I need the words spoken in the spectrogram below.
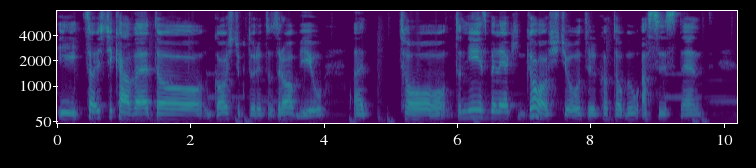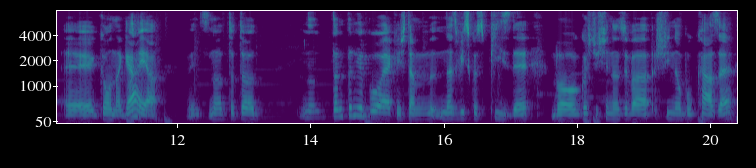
I co jest ciekawe, to gościu, który to zrobił, e, to, to nie jest byle jaki gościu, tylko to był asystent e. Więc no to, to no, to, to nie było jakieś tam nazwisko z pizdy, bo gościu się nazywa Shinobu Kaze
